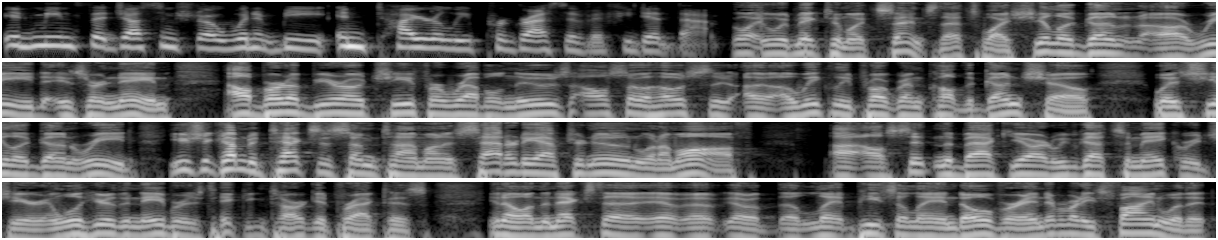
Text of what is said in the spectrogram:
it means that Justin Trudeau wouldn't be entirely progressive if he did that. Well, it would make too much sense. That's why Sheila Gunn uh, Reid is her name. Alberta bureau chief for Rebel News also hosts a, a, weekly program called The Gunn Show with Sheila Gunn Reid. You should come to Texas sometime on a Saturday afternoon when I'm off. Uh, I'll sit in the backyard. We've got some acreage here, and we'll hear the neighbors taking target practice. You know, on the next uh, uh, uh piece of land over, and everybody's fine with it.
